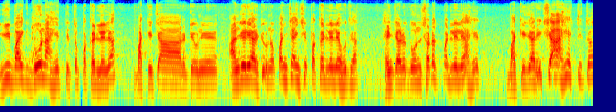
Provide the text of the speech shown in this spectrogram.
ही बाईक दोन आहेत तिथं पकडलेल्या बाकीच्या आर टी ओने अंधेरी आर टी ओनं पंच्याऐंशी पकडलेल्या होत्या. ह्यांच्याकडे दोन सडत पडलेले आहेत. बाकीच्या रिक्षा आहेत तिथं.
